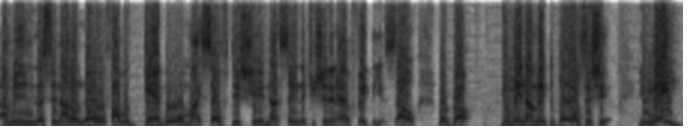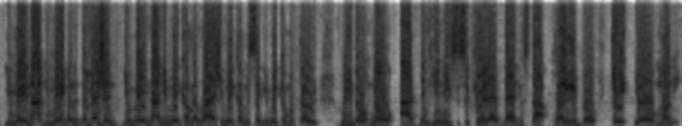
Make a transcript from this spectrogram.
I mean, listen, I don't know if I would gamble on myself this year. Not saying that you shouldn't have faith in yourself, but bro, you may not make the playoffs this year. You may, you may not. You may win the division. You may not. You may come in last. You may come in second. You may come in third. We don't know. I think he needs to secure that bag and stop playing, bro. Get your money.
